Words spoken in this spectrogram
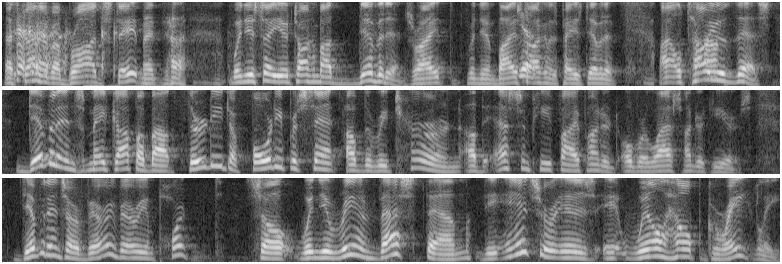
that's kind of a broad statement. Uh, when you say you're talking about dividends, right? When you buy a stock Yes. and it pays dividend, I'll tell you this: dividends make up about 30 to 40 percent of the return of the S&P 500 over the last hundred years. Dividends are very, very important. So when you reinvest them, the answer is it will help greatly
